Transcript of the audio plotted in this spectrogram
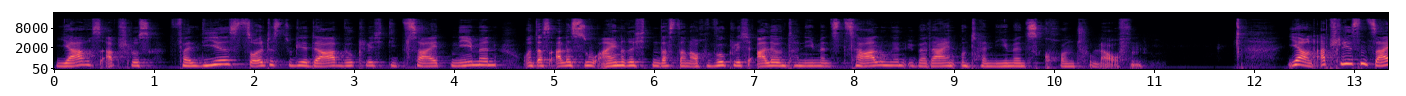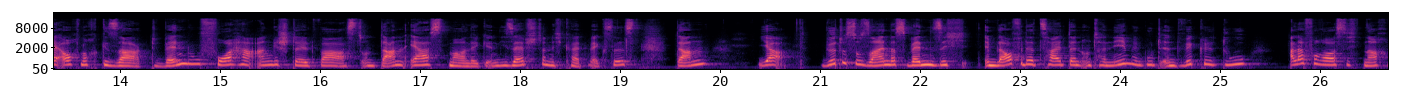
Jahresabschluss verlierst, solltest du dir da wirklich die Zeit nehmen und das alles so einrichten, dass dann auch wirklich alle Unternehmenszahlungen über dein Unternehmenskonto laufen. Ja, und abschließend sei auch noch gesagt, wenn du vorher angestellt warst und dann erstmalig in die Selbstständigkeit wechselst, dann ja, wird es so sein, dass wenn sich im Laufe der Zeit dein Unternehmen gut entwickelt, du aller Voraussicht nach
